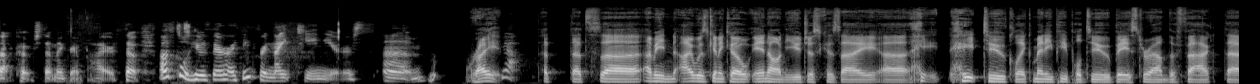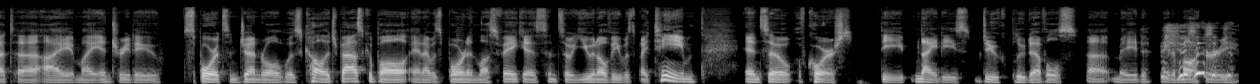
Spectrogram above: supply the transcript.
that coach that my grandpa hired. So that was cool. He was there, I think, for 19 years. Um, Right. Yeah. That that's uh I mean, I was going to go in on you just cuz I uh hate hate Duke like many people do based around the fact that uh I my entry to sports in general was college basketball and I was born in Las Vegas and so UNLV was my team. And so of course, the '90s Duke Blue Devils uh, made made a mockery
